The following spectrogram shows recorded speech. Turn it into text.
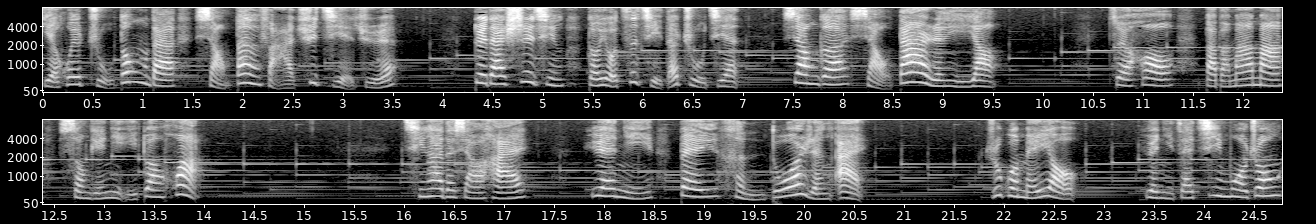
也会主动的想办法去解决，对待事情都有自己的主见，像个小大人一样。最后，爸爸妈妈送给你一段话：亲爱的小孩，愿你被很多人爱。如果没有，愿你在寂寞中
